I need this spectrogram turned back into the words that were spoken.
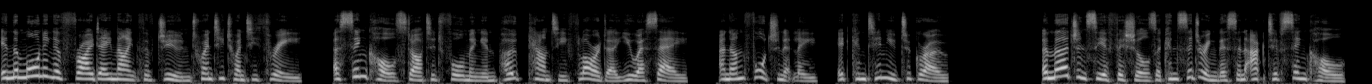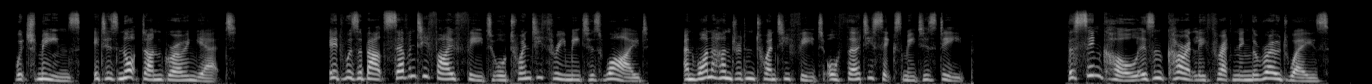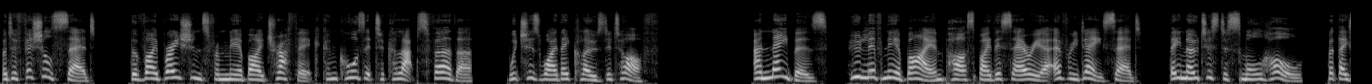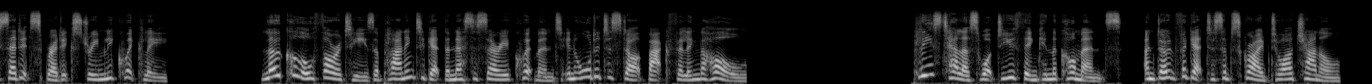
In the morning of Friday 9th of June 2023, a sinkhole started forming in Polk County, Florida, USA, and unfortunately, it continued to grow. Emergency officials are considering this an active sinkhole, which means it is not done growing yet. It was about 75 feet or 23 meters wide and 120 feet or 36 meters deep. The sinkhole isn't currently threatening the roadways, but officials said the vibrations from nearby traffic can cause it to collapse further, which is why they closed it off. And neighbors, who live nearby and pass by this area every day, said they noticed a small hole, but they said it spread extremely quickly. Local authorities are planning to get the necessary equipment in order to start backfilling the hole. Please tell us what do you think in the comments, and don't forget to subscribe to our channel.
